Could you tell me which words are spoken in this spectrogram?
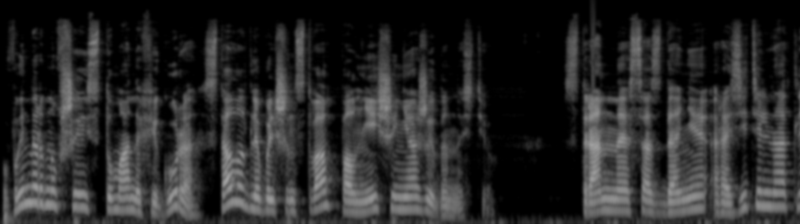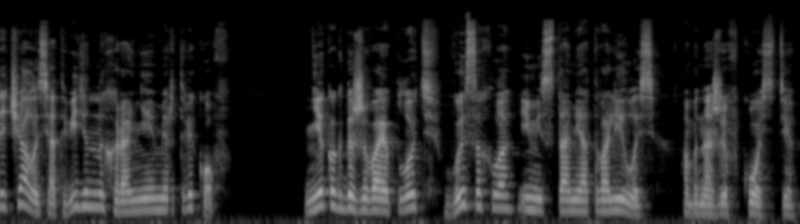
Вынырнувшая из тумана фигура стала для большинства полнейшей неожиданностью. Странное создание разительно отличалось от виденных ранее мертвяков. Некогда живая плоть высохла и местами отвалилась, обнажив кости.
